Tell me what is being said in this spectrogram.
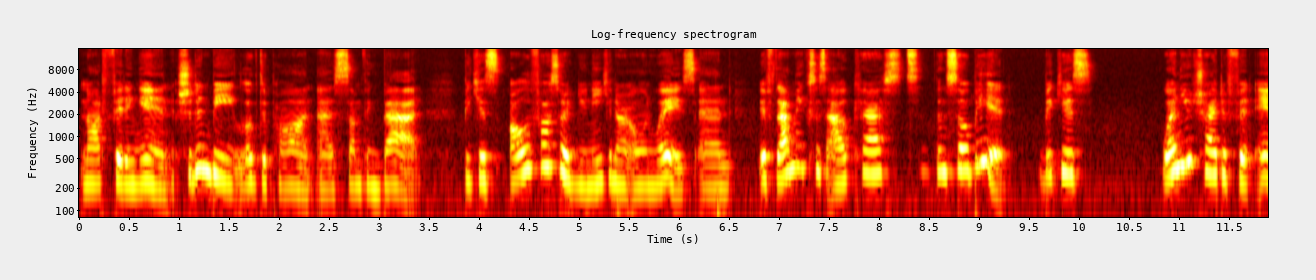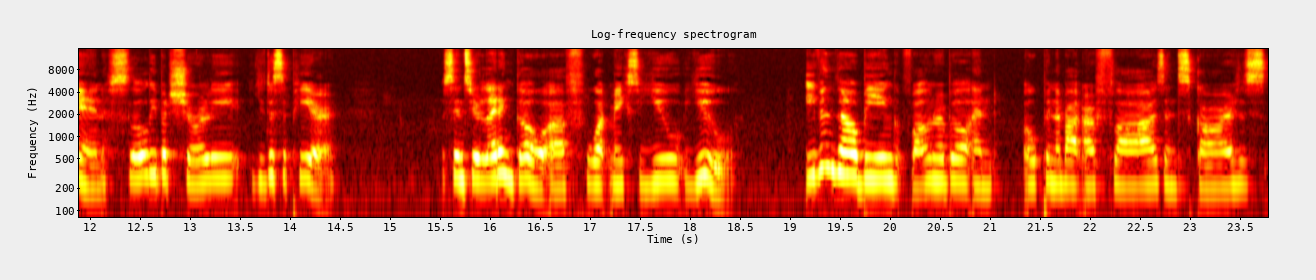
not fitting in shouldn't be looked upon as something bad because all of us are unique in our own ways and if that makes us outcasts, then so be it. Because when you try to fit in, slowly but surely you disappear. Since you're letting go of what makes you you. Even though being vulnerable and open about our flaws and scars is,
